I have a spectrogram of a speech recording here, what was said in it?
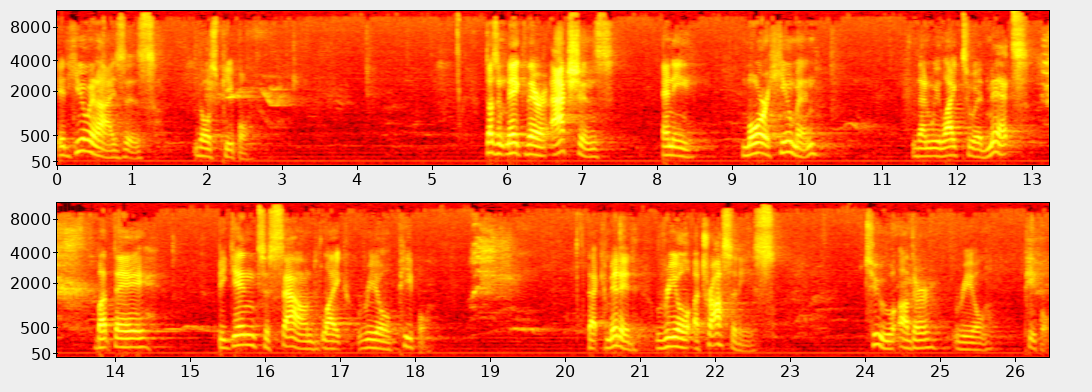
it humanizes those people. Doesn't make their actions any more human than we like to admit, but they begin to sound like real people that committed real atrocities to other real people.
